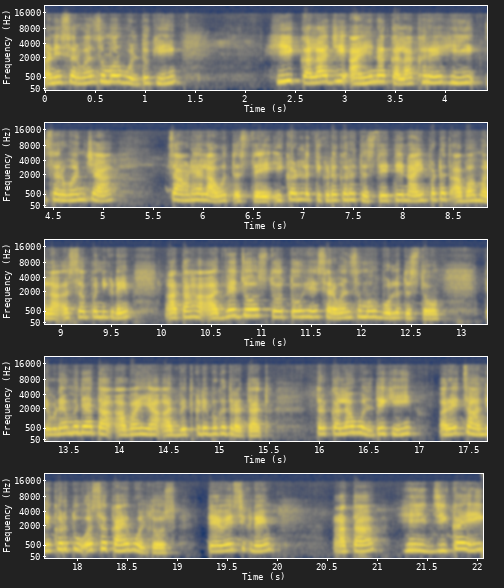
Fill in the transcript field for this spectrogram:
आणि सर्वांसमोर बोलतो की ही कला जी आहे ना कला खरे ही सर्वांच्या चाढ्या लावत असते. इकडलं तिकडं करत असते. ते नाही पटत आबा मला. असं पण इकडे आता हा अद्वैत जो असतो तो हे सर्वांसमोर बोलत असतो. तेवढ्यामध्ये आता आबा या अद्वैतकडे बघत राहतात. तर कला बोलते की अरे चांदेकर तू असं काय बोलतोस? त्यावेळेस इकडे आता ही जी काही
